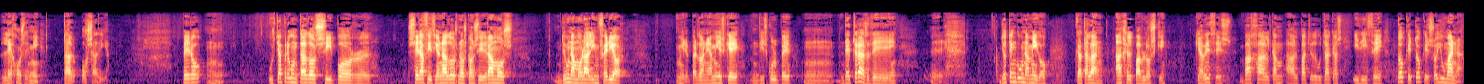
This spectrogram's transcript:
Lejos de mí tal osadía. Pero mm, Usted ha preguntado si por eh, ser aficionados nos consideramos de una moral inferior. Mire, perdone, a mí es que, disculpe, mm, detrás de... Eh, yo tengo un amigo catalán, Ángel Pavlovsky, que a veces baja al, al patio de butacas y dice, toque, toque, soy humana,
